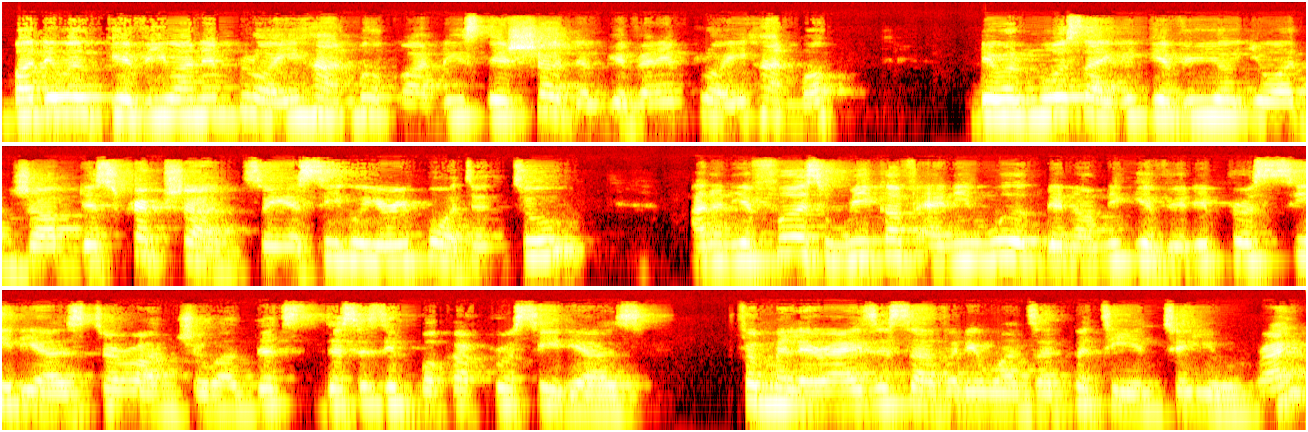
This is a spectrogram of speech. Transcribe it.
but they will give you an employee handbook, or at least they should. They'll give an employee handbook. They will most likely give you your, your job description. So you see who you're reporting to. And in your first week of any work, they normally give you the procedures to run through. Well, this, this is the book of procedures. Familiarize yourself with the ones that pertain to you, right?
